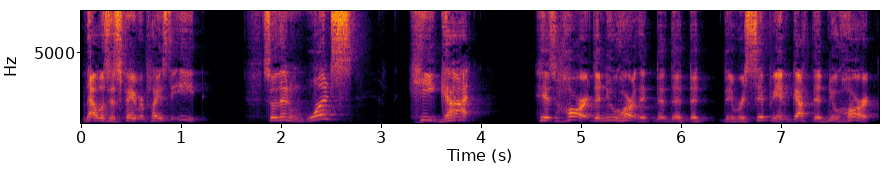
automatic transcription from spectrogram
that was his favorite place to eat. So then once he got his heart, the new heart, the, the, the, the recipient got the new heart,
